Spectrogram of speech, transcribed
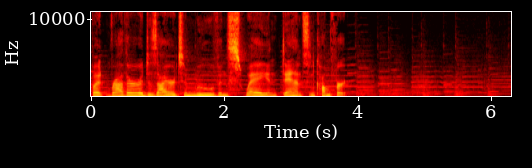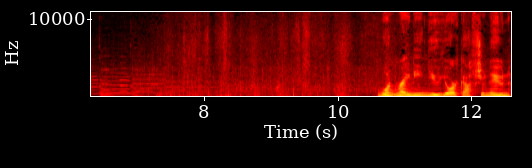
but rather a desire to move and sway and dance in comfort. One rainy New York afternoon,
